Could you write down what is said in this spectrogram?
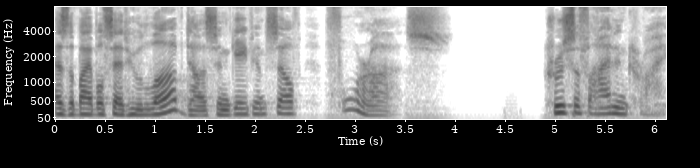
as the Bible said, who loved us and gave himself for us, crucified in Christ.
